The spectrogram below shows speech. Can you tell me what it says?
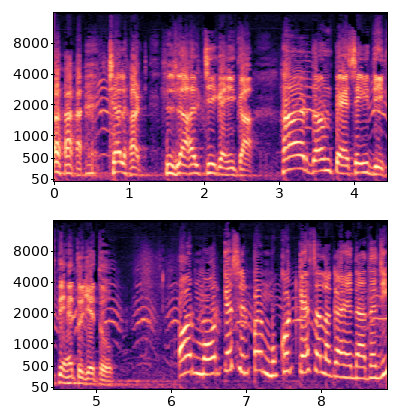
चल हट लालची कहीं का। हर दम पैसे ही दिखते हैं तुझे तो। और मोर के सिर पर मुकुट कैसा लगा है दादाजी?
